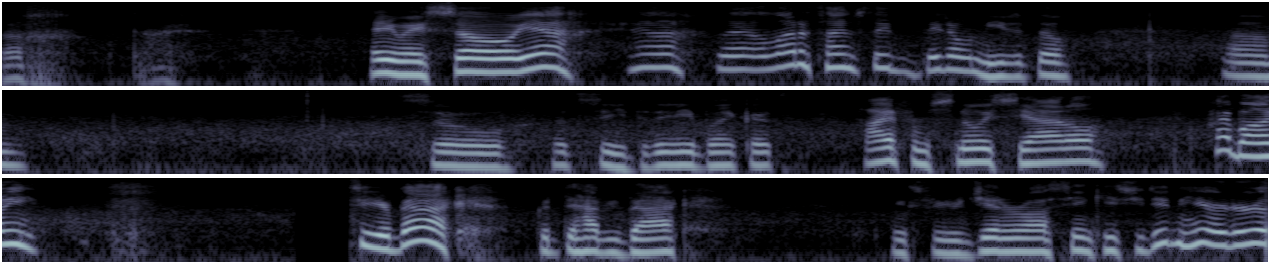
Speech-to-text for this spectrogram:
Ugh, God. Anyway, so yeah, yeah. A lot of times they they don't need it though. Um, so let's see. Do they need blankets? Hi from snowy Seattle. Hi, Bonnie. So you're back. Good to have you back. Thanks for your generosity. In case you didn't hear it earlier,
